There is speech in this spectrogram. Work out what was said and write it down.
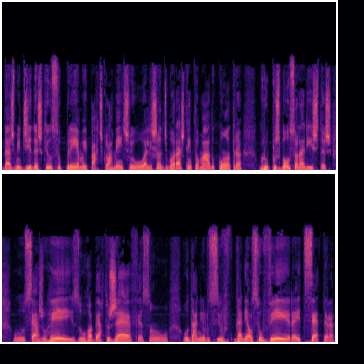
das medidas que o Supremo e particularmente o Alexandre de Moraes tem tomado contra grupos bolsonaristas. O Sérgio Reis, o Roberto Jefferson, o Danilo Sil Daniel Silveira, etc.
